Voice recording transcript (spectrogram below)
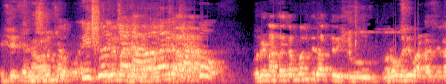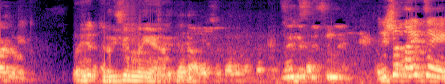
त्रिशूलच्या नावावर चाकू भोलेनाथाच्या मंदिरात त्रिशूळ घरोघरी वाटायचे काय झालं हे त्रिशूल नाही आहे. त्रिशूल नाहीच आहे.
